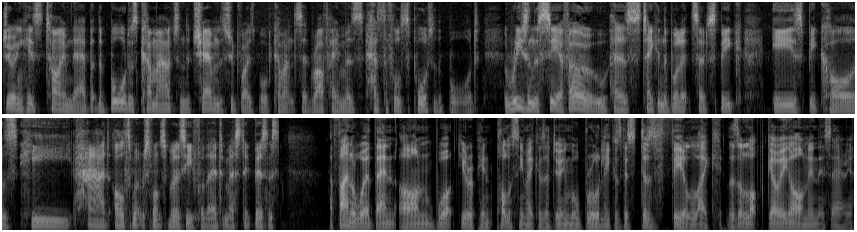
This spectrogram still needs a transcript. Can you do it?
during his time there, but the board has come out and the chairman of the supervised board come out and said Ralph Hamers has the full support of the board. The reason the CFO has taken the bullet, so to speak, is because he had ultimate responsibility for their domestic business. A final word then on what European policymakers are doing more broadly, because this does feel like there's a lot going on in this area.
